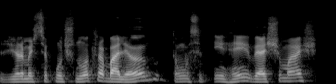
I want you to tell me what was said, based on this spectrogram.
geralmente você continua trabalhando, então você reinveste mais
